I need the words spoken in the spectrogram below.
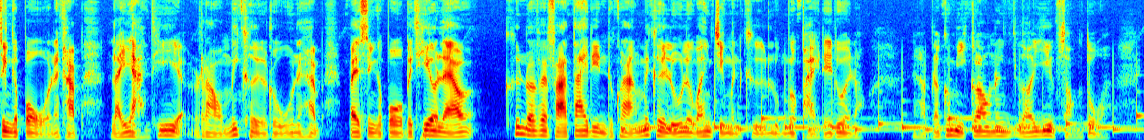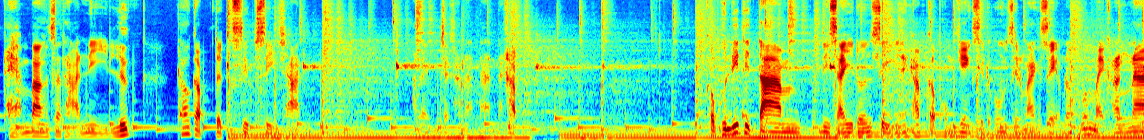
สิงคโปร์นะครับหลายอย่างที่เราไม่เคยรู้นะครับ ไปสิงคโปร์ไปเที่ยวแล้ว ขึ้นรถไฟฟ้าใต้ดินทุกครั้งไม่เคยรู้เลยว่าจริงๆมันคือหลุมหลบภัยได้ด้วยเนาะนะครับแล้วก็มีกล้องนึงร้อยยี่สิบสองตัว แถมบางสถานีลึกเท่ากับตึก 14 ชั้น อะไรจะขนาดนั้นนะครับขอบคุณที่ติดตามดีไซน์ยูโดนซีนะครับ กับผมเก่งศิริพงศ์ศิริมาเกษมแล้วพบกันใหม่ครั้งหน้า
